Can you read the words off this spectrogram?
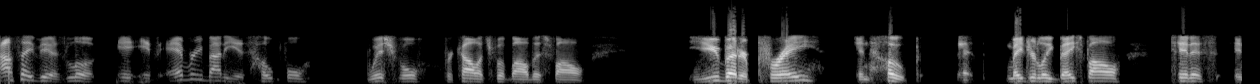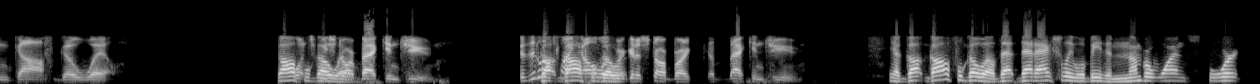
I'll say this: Look, if everybody is hopeful, wishful for college football this fall, you better pray and hope that Major League Baseball, tennis, and golf go well Golf once will go we well. start back in June. Because it Go- looks like golf will all of them go- are going to start back, uh, back in June. Yeah, go- golf will go well. That that actually will be the number one sport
